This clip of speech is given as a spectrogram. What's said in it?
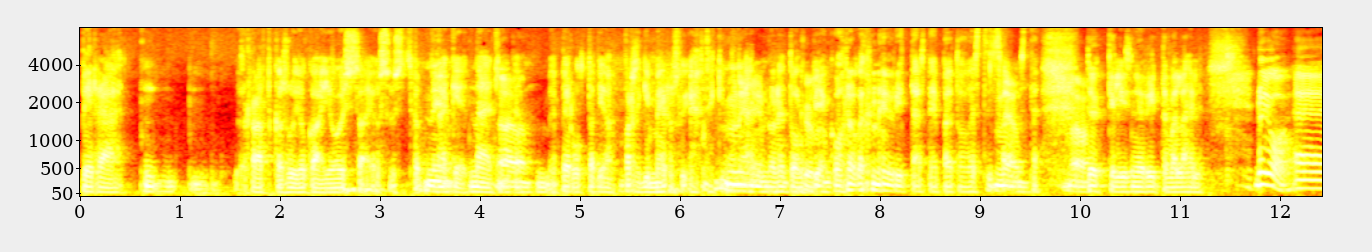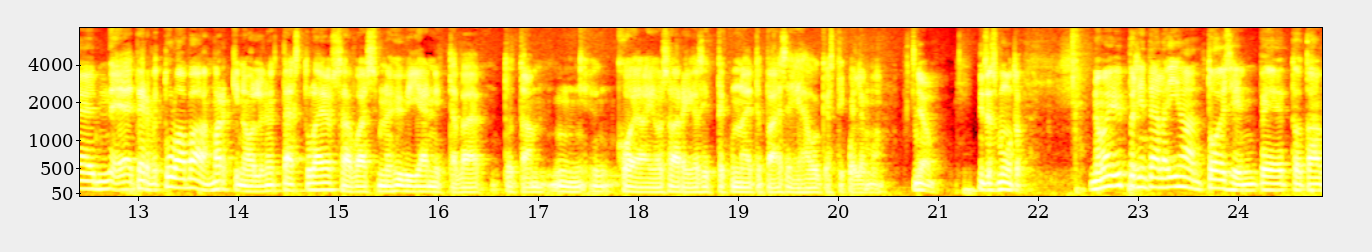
peräratkaisu, joka on joissain, jos Niin. näkee, näet Aivan. niitä peruttavia, varsinkin mersuja jotenkin. Niin, nähnyt noiden tolppien kyllä. kohdalla, kun ne yrittää sitä epätoivoisesti saada Joo, sitä tökkeliä sinne riittävän lähelle. No joo, ää, tervetuloa vaan markkinoille. Nyt tästä tulee jossain vaiheessa semmoinen hyvin jännittävä tota, mm, koeajosarja sitten, kun näitä pääsee ihan oikeasti pelemaan. Joo. Mitäs muuta? No mä hyppäsin täällä ihan toisiin tota,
